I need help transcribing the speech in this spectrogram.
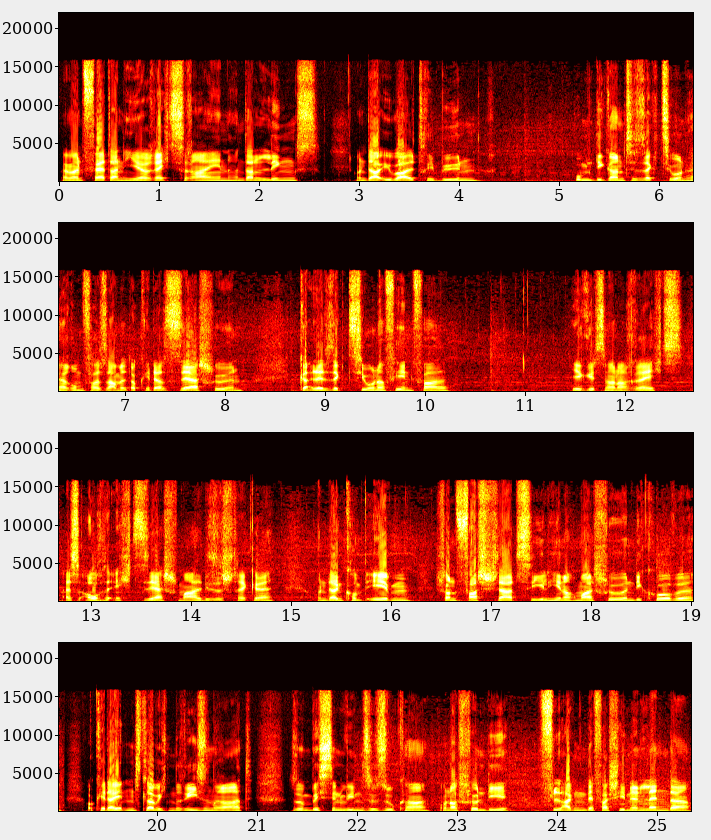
Weil man fährt dann hier rechts rein und dann links. Und da überall Tribünen um die ganze Sektion herum versammelt. Okay, das ist sehr schön. Geile Sektion auf jeden Fall. Hier geht es noch nach rechts. Ist auch echt sehr schmal, diese Strecke. Und dann kommt eben Schon fast Startziel. Hier nochmal schön die Kurve. Okay, da hinten ist, glaube ich, ein Riesenrad. So ein bisschen wie ein Suzuka. Und auch schön die Flaggen der verschiedenen Länder.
